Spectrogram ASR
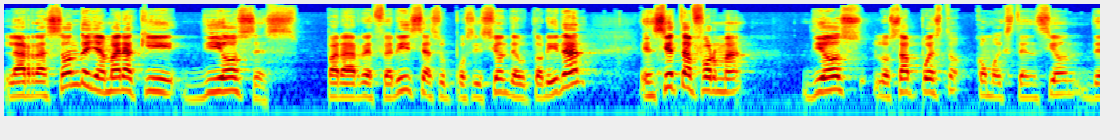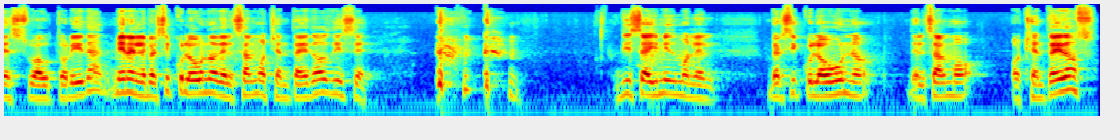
La razón de llamar aquí dioses para referirse a su posición de autoridad, en cierta forma, Dios los ha puesto como extensión de su autoridad. Miren, el versículo 1 del Salmo 82 dice, dice ahí mismo en el versículo 1 del Salmo 82.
